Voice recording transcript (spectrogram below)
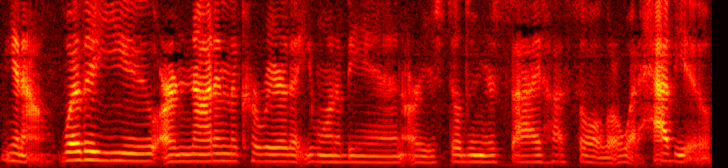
You know, whether you are not in the career that you want to be in, or you're still doing your side hustle, or what have you,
